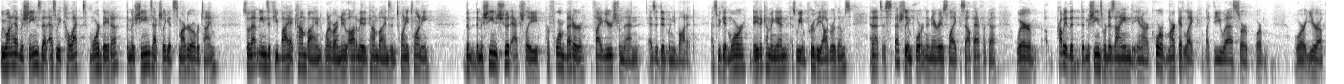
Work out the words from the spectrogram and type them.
We want to have machines that as we collect more data, the machines actually get smarter over time. So that means if you buy a combine, one of our new automated combines in 2020, the, the machine should actually perform better five years from then as it did when you bought it as we get more data coming in, as we improve the algorithms. And that's especially important in areas like South Africa, where probably the, machines were designed in our core market, like, like the US or, or, or Europe.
